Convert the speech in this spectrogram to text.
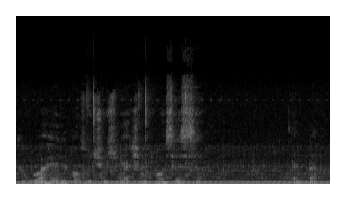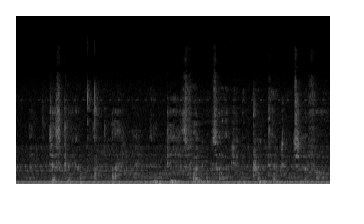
you can go ahead and also choose reaction forces and uh, just click on apply. And these values are actually printed into the file.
